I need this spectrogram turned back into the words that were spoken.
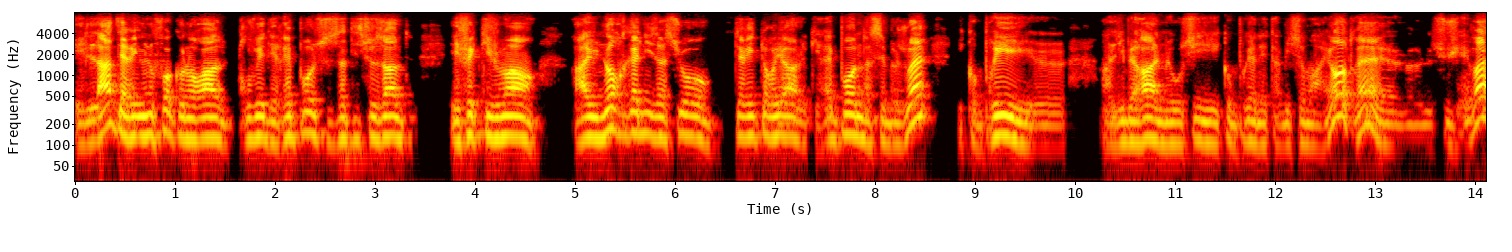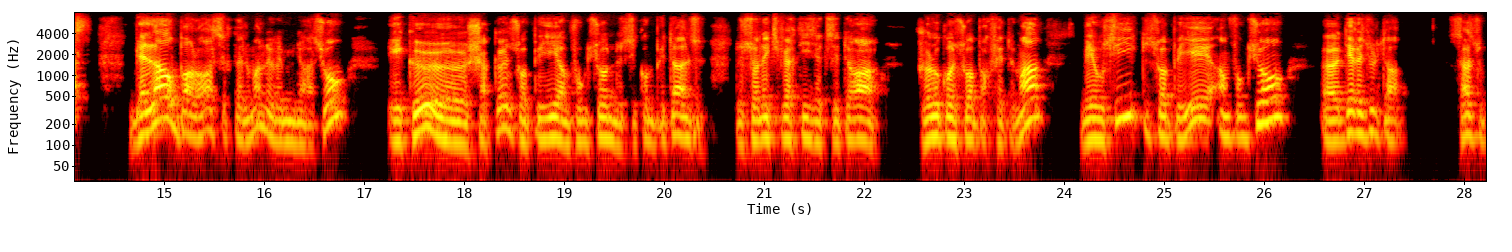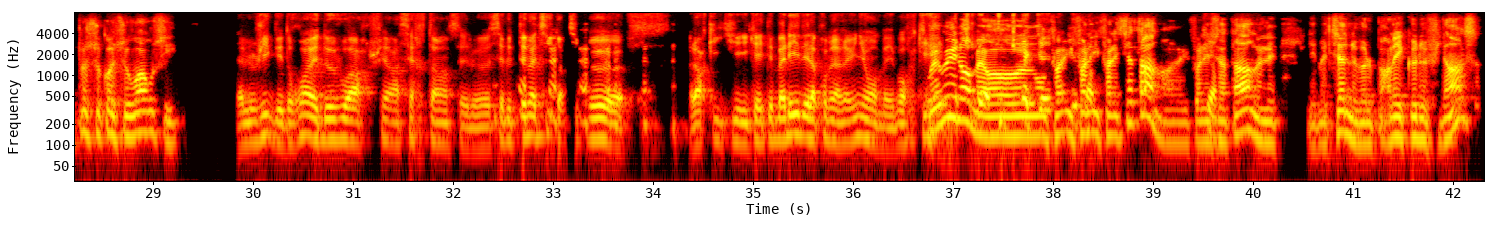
Et là, une fois qu'on aura trouvé des réponses satisfaisantes, effectivement, à une organisation territoriale qui réponde à ces besoins, y compris euh, en libéral, mais aussi y compris en établissement et autres, hein, le, sujet est vaste, bien là, on parlera certainement de rémunération et que euh, chacun soit payé en fonction de ses compétences, de son expertise, etc. Je le conçois parfaitement, mais aussi qu'il soit payé en fonction euh, des résultats. Ça peut se concevoir aussi la logique des droits et devoirs, cher à certains. C'est le, c'est le thématique un petit peu, euh, alors qui, qui, a été balayé dès la première réunion, mais bon. oui, oui, non, mais euh, il, fallait, il fallait s'y attendre. Il fallait s'y attendre. Les, médecins ne veulent parler que de finances.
